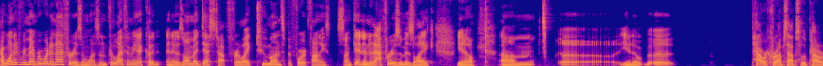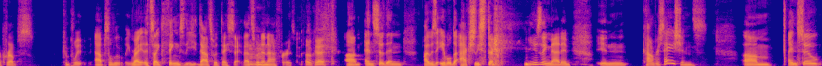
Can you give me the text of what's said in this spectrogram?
I wanted to remember what an aphorism was, and for the life of me, I couldn't. And it was on my desktop for like two months before it finally sunk in. And an aphorism is like, you know, um, uh, you know, uh, power corrupts, absolute power corrupts complete, absolutely, right? It's like things. That's what they say. That's what Mhm. an aphorism is. okay. Um, and so then I was able to actually start using that in in conversations. Um, and so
